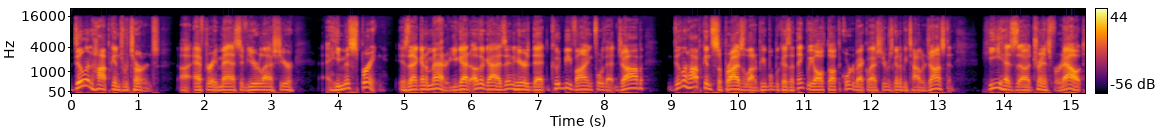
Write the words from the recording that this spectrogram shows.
Dylan Hopkins returns uh, after a massive year last year. He missed spring. Is that going to matter? You got other guys in here that could be vying for that job. Dylan Hopkins surprised a lot of people because I think we all thought the quarterback last year was going to be Tyler Johnston. He has uh, transferred out.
